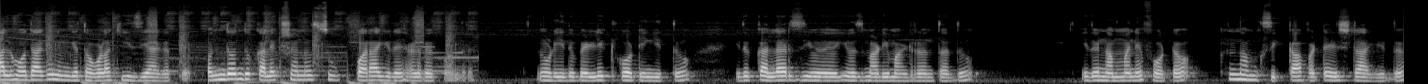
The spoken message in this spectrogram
ಅಲ್ಲಿ ಹೋದಾಗ ನಿಮಗೆ ತೊಗೊಳಕ್ಕೆ ಈಸಿ ಆಗುತ್ತೆ. ಒಂದೊಂದು ಕಲೆಕ್ಷನು ಸೂಪರಾಗಿದೆ ಹೇಳಬೇಕು ಅಂದರೆ. ನೋಡಿ, ಇದು ಬೆಳ್ಳಿ ಕೋಟಿಂಗ್ ಇತ್ತು. ಇದು ಕಲರ್ಸ್ ಯೂಸ್ ಮಾಡಿ ಮಾಡಿರೋಂಥದ್ದು ಇದು ನಮ್ಮನೆ ಫೋಟೋ ನಮ್ಗೆ ಸಿಕ್ಕಾಪಟ್ಟೆ ಇಷ್ಟ ಆಗಿದ್ದು.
